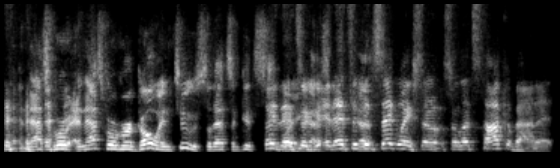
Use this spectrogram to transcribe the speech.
and that's where and that's where we're going too. So that's a good segue. and that's a yes, good, that's a yes. good segue. So so let's talk about it.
